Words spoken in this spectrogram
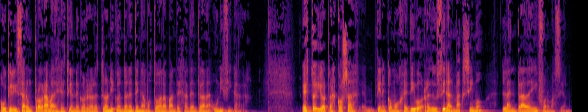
o utilizar un programa de gestión de correo electrónico en donde tengamos todas las bandejas de entrada unificadas. Esto y otras cosas eh, tienen como objetivo reducir al máximo la entrada de información.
